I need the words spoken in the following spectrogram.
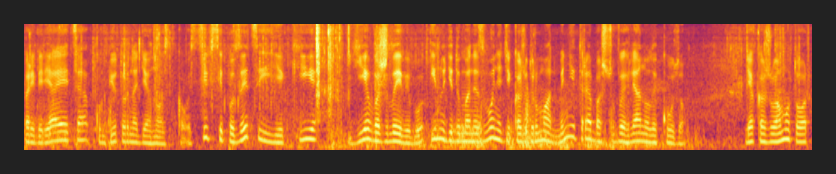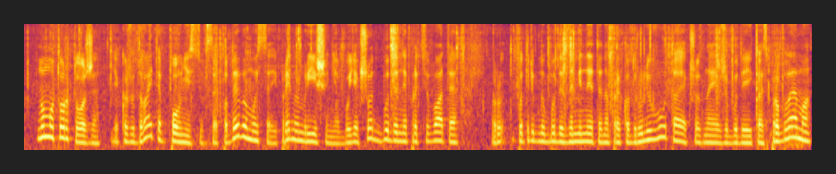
перевіряється комп'ютерна діагностика. Ось ці всі позиції, які є важливі, бо іноді до мене дзвонять і кажуть, Роман, мені треба, щоб ви глянули кузов. Я кажу, а мотор? Ну, мотор теж. Я кажу, давайте повністю все подивимося і приймемо рішення. Бо якщо буде не працювати, потрібно буде замінити, наприклад, рульову, та якщо з нею вже буде якась проблема,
